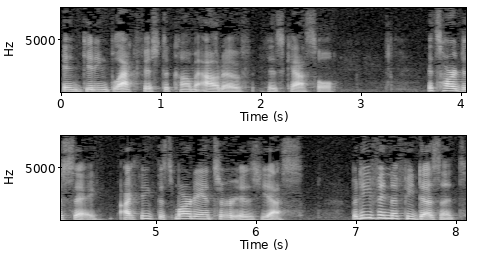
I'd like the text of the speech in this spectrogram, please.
in getting Blackfish to come out of his castle? It's hard to say. I think the smart answer is yes. But even if he doesn't,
